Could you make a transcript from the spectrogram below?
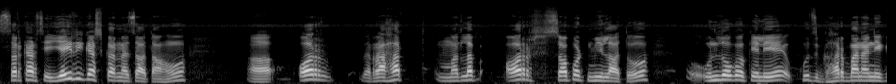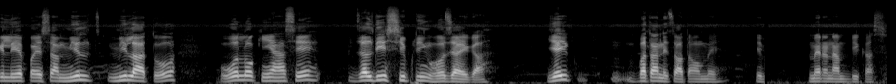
सरकार से यही रिक्वेस्ट करना चाहता हूँ और राहत मतलब और सपोर्ट मिला तो उन लोगों के लिए कुछ घर बनाने के लिए पैसा मिल मिला तो वो लोग यहाँ से जल्दी शिफ्टिंग हो जाएगा। यही बताने चाहता हूँ मैं। मेरा नाम विकास।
